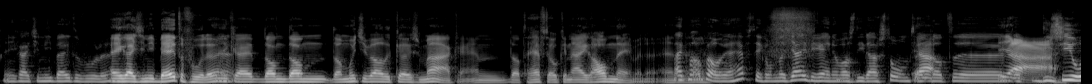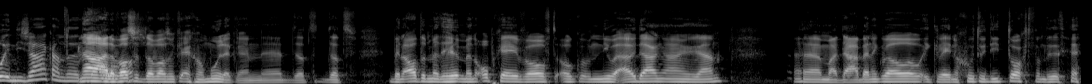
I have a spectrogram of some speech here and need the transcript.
je gaat je niet beter voelen. en je gaat je niet beter voelen. Ja. Je krijgt- dan, dan, dan moet je wel de keuze maken. En dat heft ook in eigen hand nemen. En, Lijkt me ook wel weer heftig, omdat jij degene was die daar stond. Ja. En dat, Ja. dat die ziel in die zaak aan de Nou, dat was, het, dat was ook echt wel moeilijk. En dat, dat, ik ben altijd met, heel, met een opgeven hoofd ook een nieuwe uitdaging aangegaan. Eh, maar daar ben ik wel, ik weet nog goed hoe die tocht van de,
